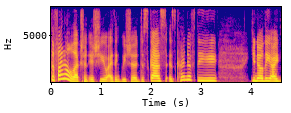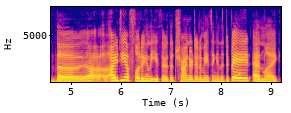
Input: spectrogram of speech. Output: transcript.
The final election issue I think we should discuss is kind of the you know the the uh, idea floating in the ether that Schreiner did amazing in the debate and like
